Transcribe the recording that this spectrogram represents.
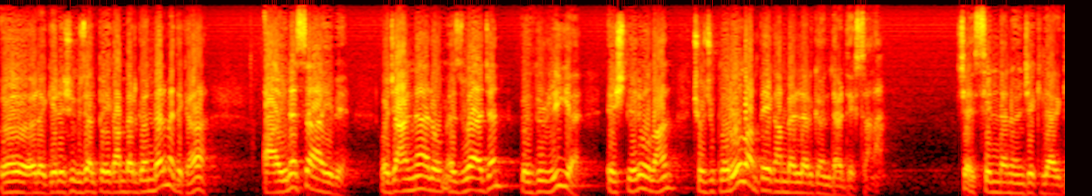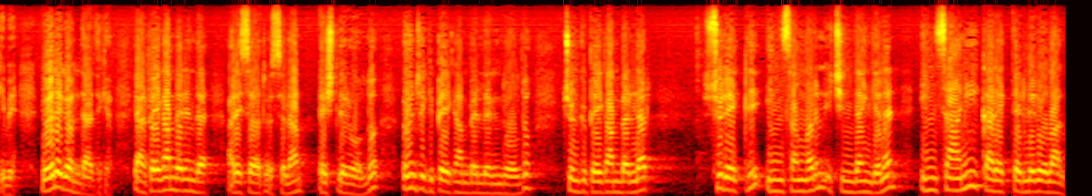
Öyle gelişi güzel peygamber göndermedik ha. Aile sahibi. ve cealnâ lehum ezvâcen ve zürriye. Eşleri olan, çocukları olan peygamberler gönderdik sana. Şey seninden öncekiler gibi. Böyle gönderdik. Yani peygamberin de aleyhissalatü vesselam eşleri oldu. Önceki peygamberlerin de oldu. Çünkü peygamberler sürekli insanların içinden gelen insani karakterleri olan,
